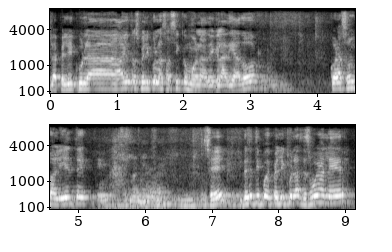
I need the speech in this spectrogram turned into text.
La película, hay otras películas así como la de Gladiador, Corazón Valiente, ¿sí? De ese tipo de películas les voy a leer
